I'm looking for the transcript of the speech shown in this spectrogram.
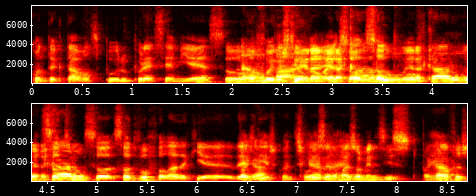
contactavam-se por, por SMS ou, não, ou foi pá, do estilo? era, não, era só, caro, só vou, era caro, era só, caro. Te, só, só te vou falar daqui a 10 Pagar. dias quando Pois, chegar. era não é? mais ou menos isso. Tu pagavas.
